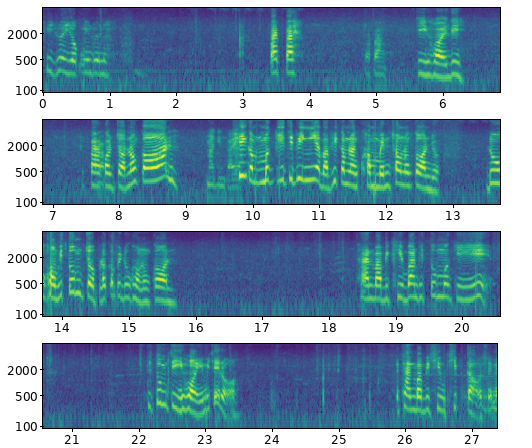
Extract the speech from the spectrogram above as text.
พี่ช่วยยกนี่ด้วยนะ ไปไปจะฟังจีหอยดิปลาก่อนจอดน้องกรณ์มากินไก่พี่กำเมื่อกี้ที่พี่เงียบอะพี่กำลังคอมเมนต์ช่องน้องกรณ์อยู่ ดูของพี่ตุ้มจบแล้วก็ไปดูของน้องกรณ์ทานบาร์บีคิวบ้านพี่ตุ้มเมื่อกี้พี่ตุ้มจีหอยไม่ใช่เหรอไปทานบาร์บีคิวคลิปเก่าใช่ไหม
